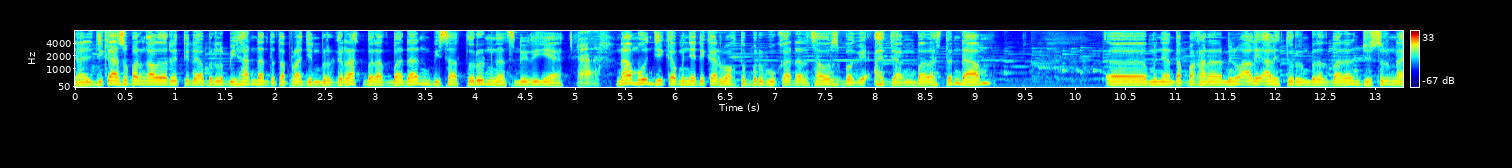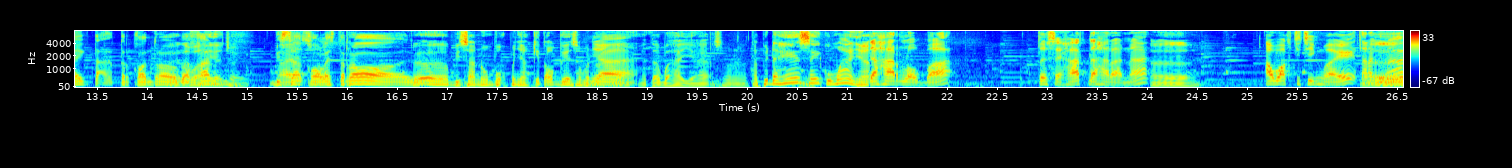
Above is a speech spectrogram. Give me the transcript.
Nah, jika asupan kalori tidak berlebihan dan tetap rajin bergerak, berat badan bisa turun dengan sendirinya. Ah, Namun jika menjadikan waktu berbuka dan sahur sebagai ajang balas dendam, eh, menyantap makanan dan minum alih-alih turun berat badan justru naik tak terkontrol Itu bahkan bahaya, coy. bisa Bahaya kolesterol. Heeh, bisa numpuk penyakit oge sebenarnya. Ya. Eta bahaya sebenarnya. Tapi dah hese kumanya. dahar loba, teu sehat daharana, Heeh. awak cicing wae, Eh. tarageuna.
